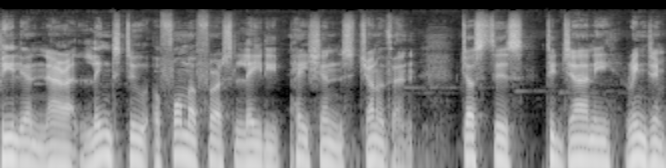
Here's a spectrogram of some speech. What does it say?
billion naira linked to a former First Lady, Patience Jonathan. Justice Tijani Ringim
